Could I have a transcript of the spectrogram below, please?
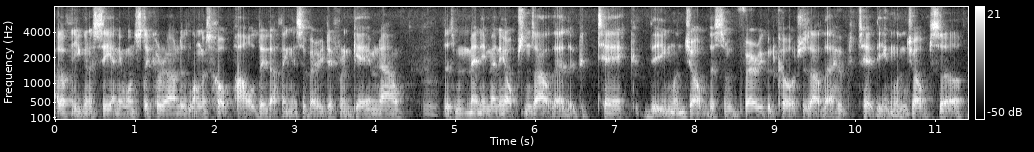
I don't think you're going to see anyone stick around as long as Hope Powell did. I think it's a very different game now. Mm. There's many, many options out there that could take the England job. There's some very good coaches out there who could take the England job. So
